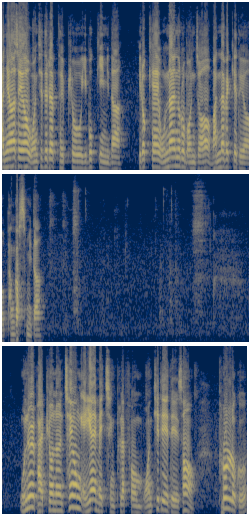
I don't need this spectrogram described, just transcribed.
안녕하세요. 원티드랩 대표 이복기입니다. 이렇게 온라인으로 먼저 만나 뵙게 되어 반갑습니다. 오늘 발표는 채용 AI 매칭 플랫폼 원티드에 대해서 프롤로그,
